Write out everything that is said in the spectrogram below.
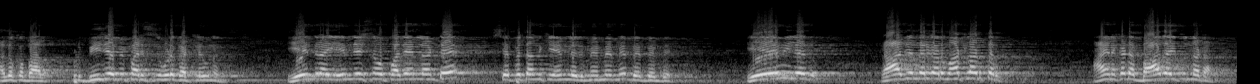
అదొక బాధ. ఇప్పుడు బీజేపీ పరిస్థితి కూడా గట్లే ఉన్నది. ఏంద్రా ఏం చేసినావు? పదేళ్ళు అంటే చెప్పేందుకు ఏం లేదు. మేమేమే బెబ్బెబ్బే ఏమీ లేదు. రాజేందర్ గారు మాట్లాడతారు. ఆయనకట బాధ అవుతుందట.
